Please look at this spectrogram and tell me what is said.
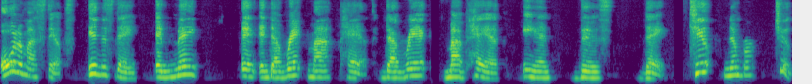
order my steps in this day and make and, and direct my path, direct my path in this day. Tip number two.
